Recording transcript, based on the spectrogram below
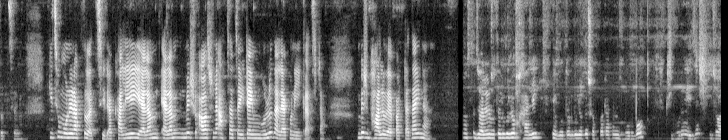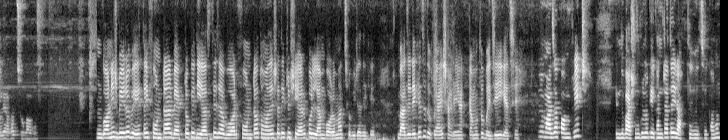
করছে না। কিছু মনে রাখতে পারছি না। খালি এই অ্যালার্ম অ্যালার্মের আওয়াজ শুনে আচ্ছা আচ্ছা এই টাইম হলো, তাহলে এখন এই কাজটা। বেশ ভালো ব্যাপারটা, তাই না? সমস্ত জলের বোতলগুলো খালি, এই বোতলগুলোকে সবকটা এখন ভরবো। ভরে এই যে জলে আবার চোবাবো। গণেশ বেরোবে, তাই ফোনটা আর ব্যাগটাকে দিয়ে আসতে যাব আর ফোনটাও তোমাদের সাথে একটু শেয়ার করলাম বড় মাছ ছবিটা দেখে। বাজে দেখেছে তো? প্রায় সাড়ে আটটা মতো বেজেই গেছে। মাজা কমপ্লিট কিন্তু বাসনগুলোকে এখানটাতেই রাখতে হয়েছে, কারণ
